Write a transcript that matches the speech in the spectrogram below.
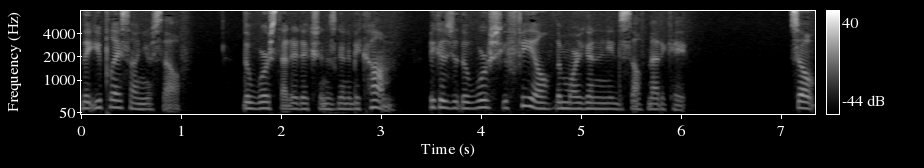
that you place on yourself, the worse that addiction is going to become. Because the worse you feel, the more you're going to need to self medicate. So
